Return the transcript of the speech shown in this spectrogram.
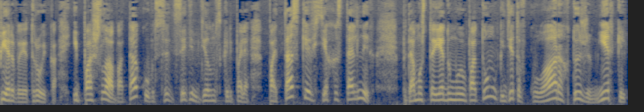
первая тройка, и пошла в атаку вот с, с этим делом Скрипаля, подтаскивая всех остальных. Потому что, я думаю, потом где-то в куларах той же Меркель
